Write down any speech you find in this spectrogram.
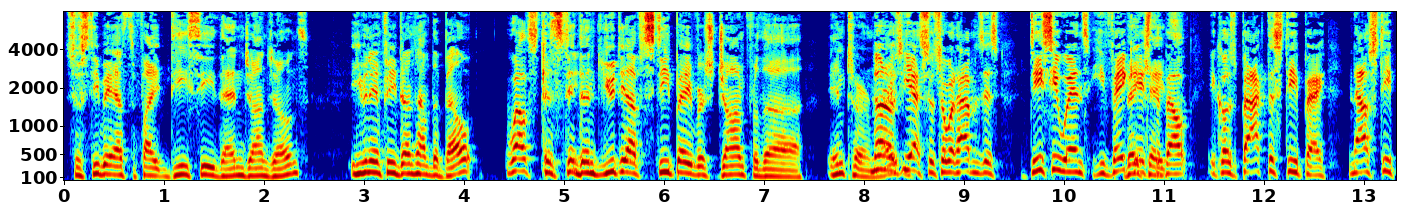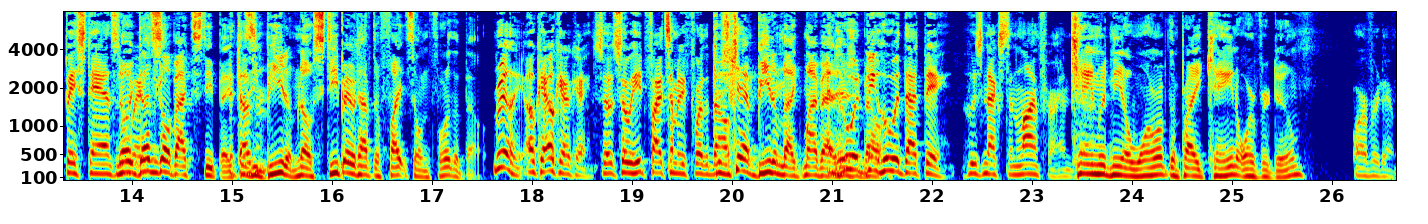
So Stipe has to fight DC, then Jon Jones, even if he doesn't have the belt. Well, Because then you'd have Stipe versus John for the interim. no, no, right? yeah. So, so what happens is DC wins. He vacates, the belt. It goes back to Stipe. Now Stipe stands. No, it doesn't go back to Stipe because he beat him. No, Stipe would have to fight someone for the belt. Really? Okay, okay, okay. So, so he'd fight somebody for the Because belt. you can't beat him like my bad. And who would be? Who would that be? Who's next in line for him? Cain would need a warm up, then probably Cain or Werdum. or Werdum?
